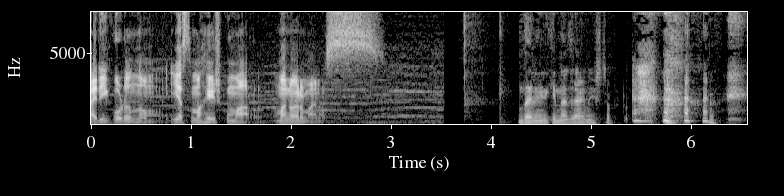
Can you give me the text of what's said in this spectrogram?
അരീക്കോട് നിന്നും എസ് മഹേഷ് കുമാർ മനോരമ ന്യൂസ്. എന്തായാലും എനിക്ക് നജാഹിനെ ഇഷ്ടപ്പെട്ടു.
